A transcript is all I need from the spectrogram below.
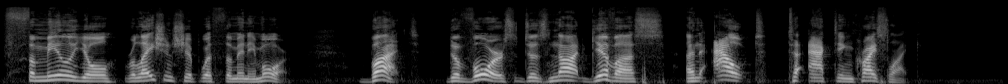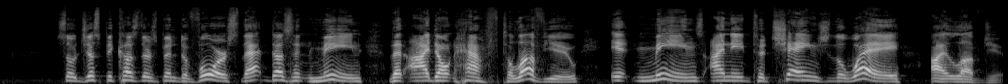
familial relationship with them anymore. But divorce does not give us an out to acting Christ like. So just because there's been divorce, that doesn't mean that I don't have to love you. It means I need to change the way I loved you.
